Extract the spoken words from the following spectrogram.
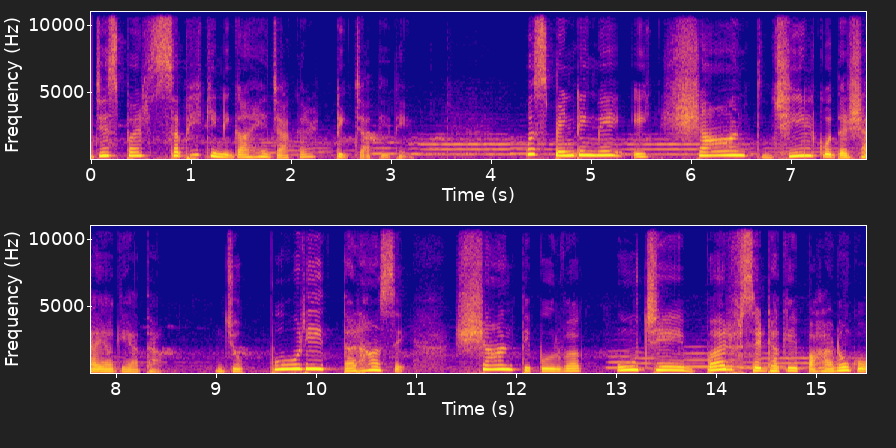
जिस पर सभी की निगाहें जाकर टिक जाती थी। उस पेंटिंग में एक शांत झील को दर्शाया गया था, जो पूरी तरह से शांतिपूर्वक ऊँचे बर्फ़ से ढके पहाड़ों को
